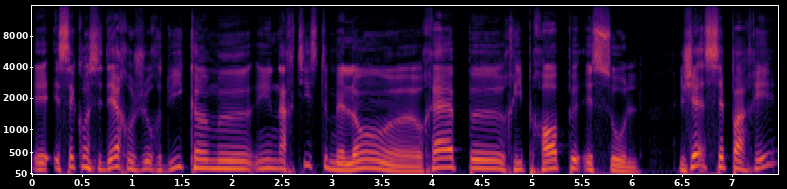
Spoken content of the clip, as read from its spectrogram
et, et se considère aujourd'hui comme euh, une artiste mêlant euh, rap, hip-hop et soul. J'ai séparé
